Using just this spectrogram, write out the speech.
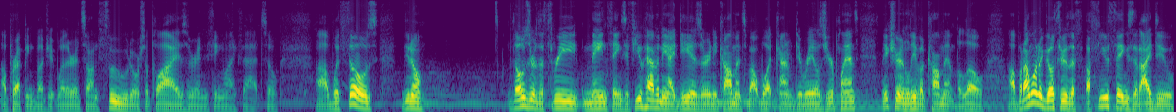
a prepping budget, whether it's on food or supplies or anything like that. So uh, with those, you know, those are the three main things. If you have any ideas or any comments about what kind of derails your plans, make sure and leave a comment below. Uh, but I want to go through the, a few things that I do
